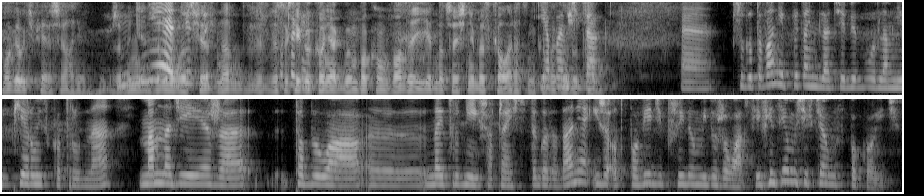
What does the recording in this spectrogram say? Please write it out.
Mogę być pierwszy, Aniu, żeby nie, nie żeby się na wysokiego Poczekaj. konia głęboką wodę i jednocześnie bez koła ratunkowego ja powiem tak. E, przygotowanie pytań dla Ciebie było dla mnie pieruńsko trudne. Mam nadzieję, że to była e, najtrudniejsza część tego zadania i że odpowiedzi przyjdą mi dużo łatwiej, więc ja bym się chciała uspokoić.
